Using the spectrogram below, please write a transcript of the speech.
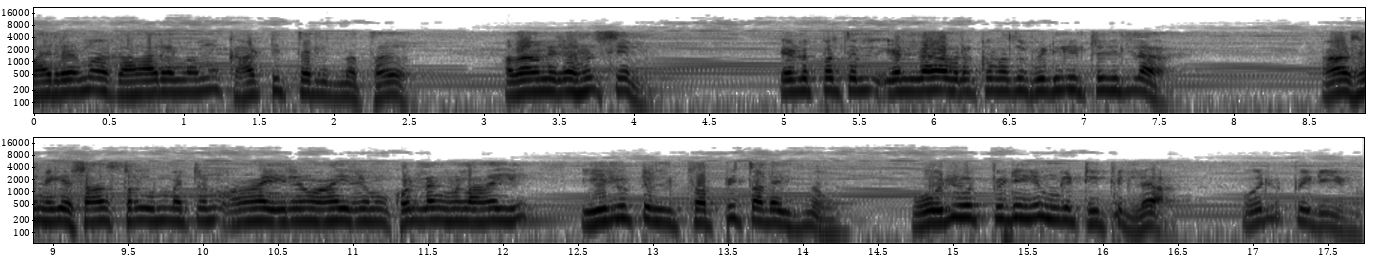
പരമകാരണം കാട്ടിത്തരുന്നത്. അതാണ് രഹസ്യം. എളുപ്പത്തിൽ എല്ലാവർക്കും അത് പിടികിട്ടില്ല ആധുനിക ശാസ്ത്രവും മറ്റും ആയിരം ആയിരം കൊല്ലങ്ങളായി ഇരുട്ടിൽ തപ്പിത്തടയുന്നു. ഒരു പിടിയും കിട്ടിയിട്ടില്ല. ഒരു പിടിയും.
